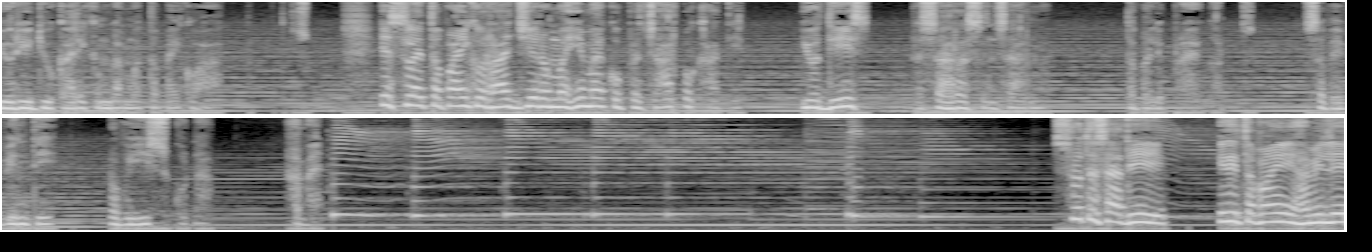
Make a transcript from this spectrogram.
यो रेडियो कार्यक्रमलाई म तपाईँको हात यसलाई तपाईँको राज्य र महिमाको प्रचारको खातिर यो देश र सारा संसारमा तपाईँले प्रयोग गर्नुहोस्। सबै बिन्ती प्रभु यीशुको नाम। आमेन। श्रोत साथी यदि तपाईँ हामीले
